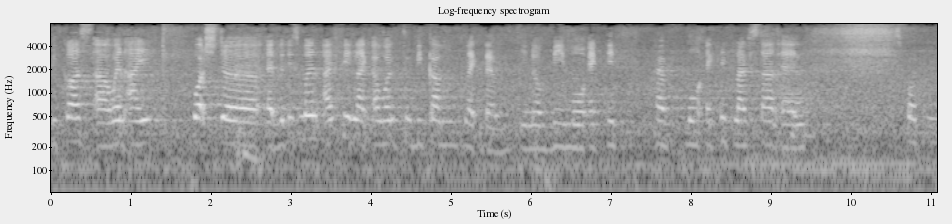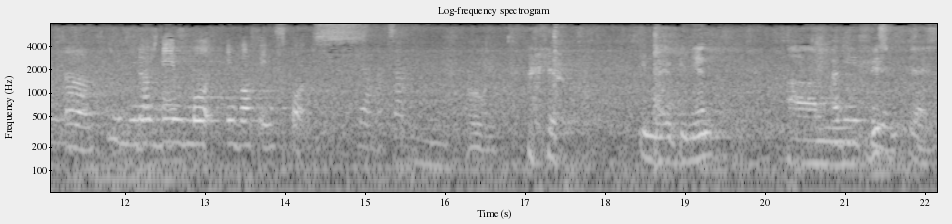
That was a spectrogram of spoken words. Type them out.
because uh, when I watch the advertisement, I feel like I want to become like them. You know, be more active, have more active lifestyle, and Sporting. uh, you know, be more involved in sports. Yeah, that's it. oh in my opinion, um, How do you this yes,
